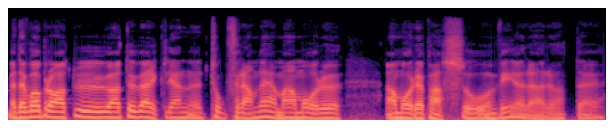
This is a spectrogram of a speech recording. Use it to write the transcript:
Men det var bra att du, att du verkligen tog fram det här med Amore, Amore Passo V där. Att det,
